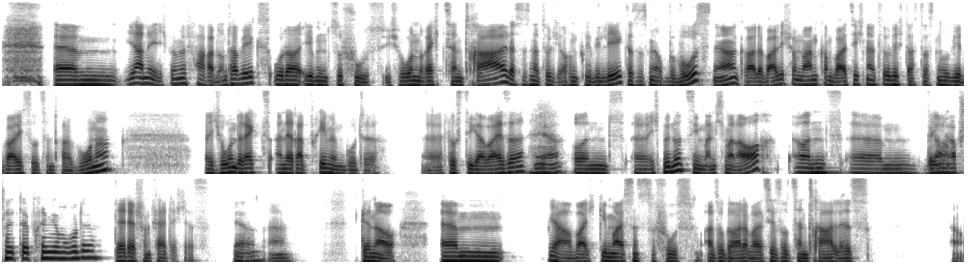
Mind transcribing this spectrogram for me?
ähm, ja, nee, ich bin mit Fahrrad unterwegs oder eben zu Fuß. Ich wohne recht zentral. Das ist natürlich auch ein Privileg. Das ist mir auch bewusst. Ja, gerade weil ich vom Land komme, weiß ich natürlich, dass das nur geht, weil ich so zentral wohne. Ich wohne direkt an der Rad-Premium-Route, äh, lustigerweise. Ja. Und äh, ich benutze sie manchmal auch. Und ähm, Welchen ja, Abschnitt der Premium-Route? der, der schon fertig ist. Ja. Ja, genau. Ähm, ja, aber ich gehe meistens zu Fuß. Also gerade weil es hier so zentral ist. Ja.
